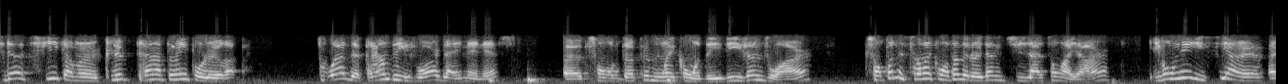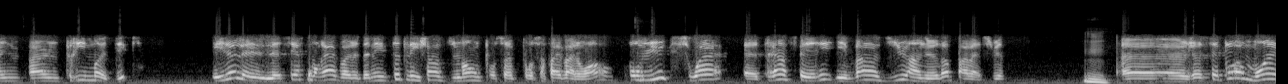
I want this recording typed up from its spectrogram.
s'identifier comme un club tremplin pour l'Europe. Soit de prendre des joueurs de la MLS, euh, qui sont un peu moins condés, des jeunes joueurs, qui sont pas nécessairement contents de leur donner d'utilisation ailleurs. Ils vont venir ici à un, à prix modique. Et là, le, le CF Montréal va lui donner toutes les chances du monde pour se, pour se faire valoir, au mieux qu'il soit euh, transféré et vendu en Europe par la suite. Hmm. Euh, je sais pas, moi,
